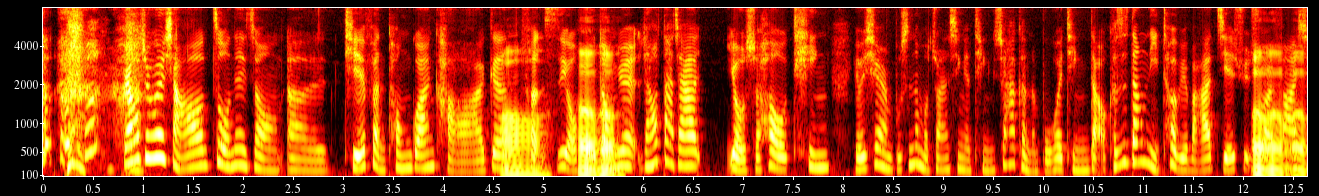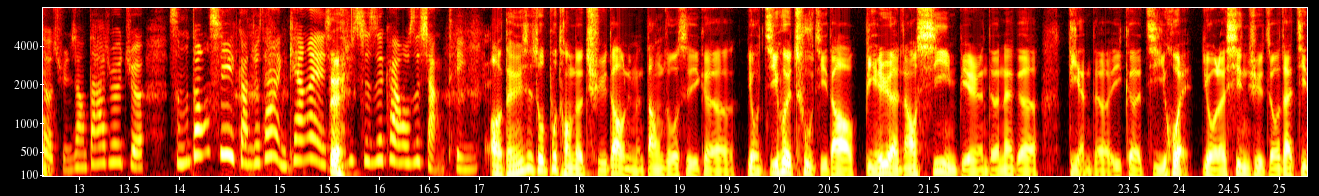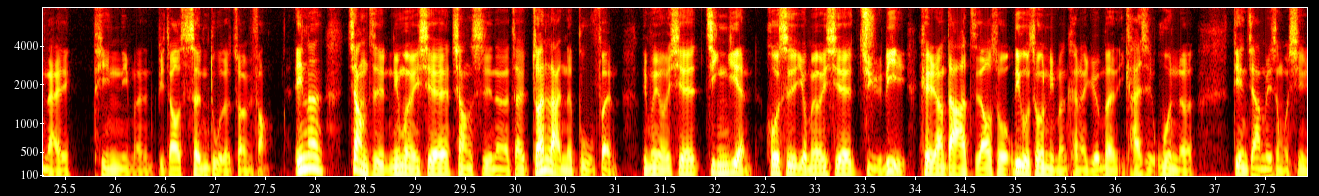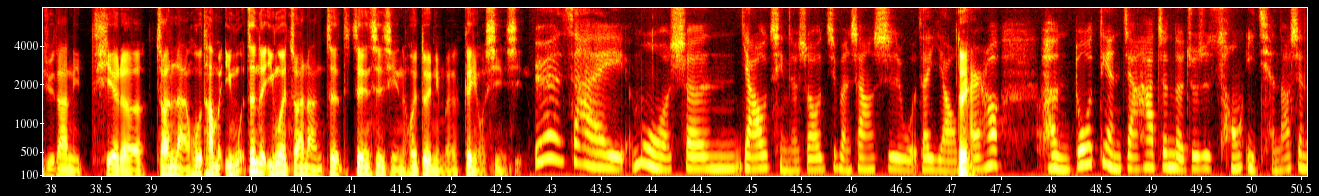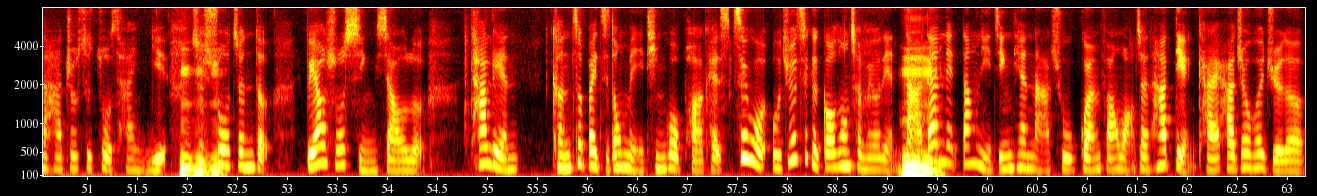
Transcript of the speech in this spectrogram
然后就会想要做那种呃铁粉通关考啊，跟粉丝有互动，因为然后大家。有时候听有一些人不是那么专心的听，所以他可能不会听到。可是当你特别把它截取出来放在社群上，大家就会觉得什么东西，感觉他很看哎，想去吃吃看，或是想听。哦，等于是说不同的渠道，你们当做是一个有机会触及到别人，然后吸引别人的那个点的一个机会。有了兴趣之后，再进来听你们比较深度的专访。诶，那这样子，你有没有一些像是呢，在专栏的部分，你们有一些经验，或是有没有一些举例，可以让大家知道说，例如说，你们可能原本一开始问了店家没什么兴趣，但你贴了专栏，或他们因为真的因为专栏这这件事情会对你们更有信心。因为在陌生邀请的时候，基本上是我在邀嘛，然后很多店家他真的就是从以前到现在，他就是做餐饮业，是说真的，不要说行销了，他连。可能这辈子都没听过 podcast，所以我我觉得这个沟通成本有点大。但那当你今天拿出官方网站，他点开他就会觉得，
